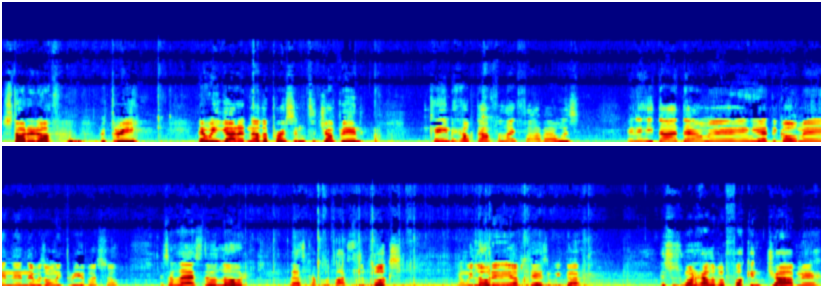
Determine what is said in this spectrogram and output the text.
started off with three. Then we got another person to jump in. Came, helped out for like five hours. And then he died down, man. And he had to go, man. And there was only three of us. So it's a last little load. Last couple of boxes of books. And we loaded it upstairs and we done. This was one hell of a fucking job, man.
